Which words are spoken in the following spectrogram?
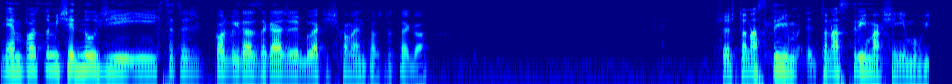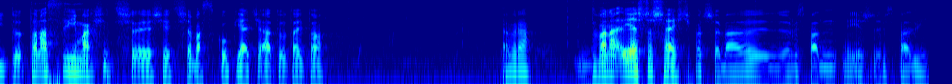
nie wiem, po prostu mi się nudzi i chcę cośkolwiek teraz zagrać, żeby był jakiś komentarz do tego. Przecież to na stream, to na streamach się nie mówi, to, to na streamach się, się trzeba skupiać, a tutaj to... Dobra. Dwana, jeszcze sześć potrzeba, żeby jeszcze żeby spadli.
